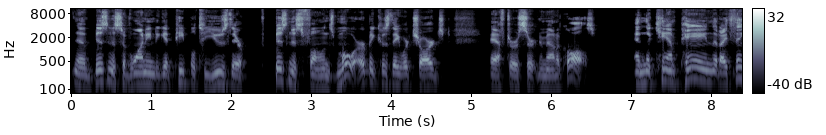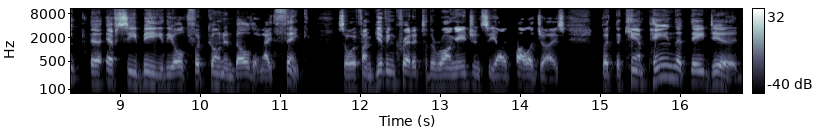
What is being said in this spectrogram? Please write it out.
the business of wanting to get people to use their business phones more because they were charged after a certain amount of calls. And the campaign that I think uh, FCB, the old Foote Cone and Belding, I think. So if I'm giving credit to the wrong agency, I apologize. But the campaign that they did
